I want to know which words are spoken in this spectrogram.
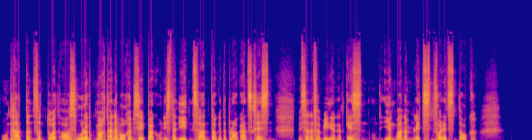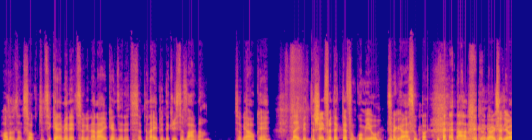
und hat dann von dort aus Urlaub gemacht, eine Woche im Seepark und ist dann jeden zweiten Tag in der Blauen Gans gesessen mit seiner Familie und hat gegessen. Und irgendwann am letzten, vorletzten Tag hat er dann gesagt, Sie kennen mich nicht. Sag ich, nein, nein, ich kenne Sie nicht. Sagt er, nein, ich bin der Christoph Wagner. Sag ja, okay. Nein, ich bin der Chefredakteur vom Gummio. Sag ja, super. nein, dann habe ich gesagt, ja,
